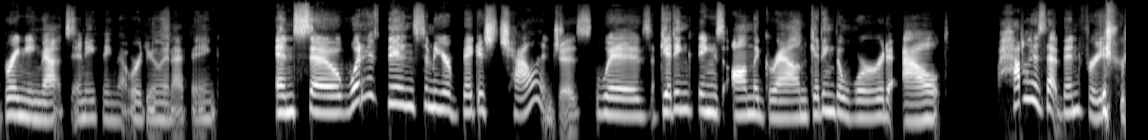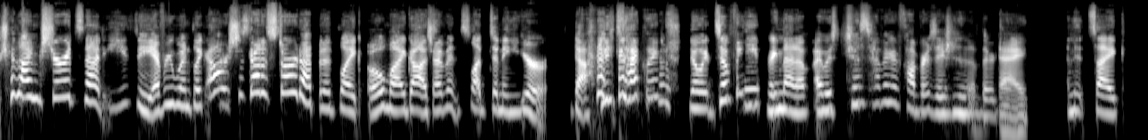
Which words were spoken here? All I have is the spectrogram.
bringing that to anything that we're doing i think and so what have been some of your biggest challenges with getting things on the ground getting the word out how has that been for you? Because I'm sure it's not easy. Everyone's like, oh, she's got a startup. And it's like, oh my gosh, I haven't slept in a year. Yeah, exactly. no, it's so funny you bring that up. I was just having a conversation the other day, and it's like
